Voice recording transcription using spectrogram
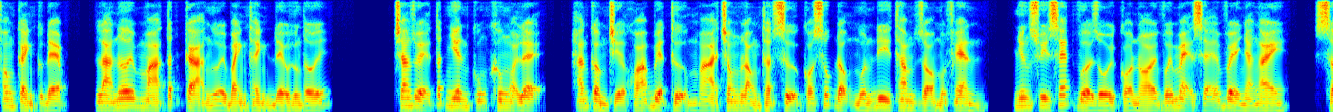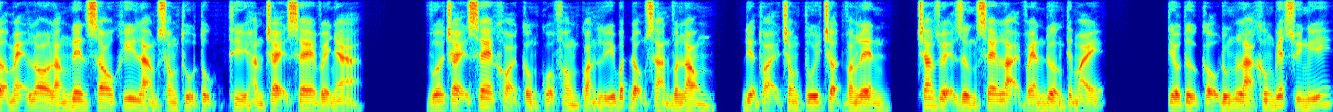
phong cảnh cực đẹp, là nơi mà tất cả người Bành Thành đều hướng tới. Trang Duệ tất nhiên cũng không ngoại lệ, hắn cầm chìa khóa biệt thự mà trong lòng thật sự có xúc động muốn đi thăm dò một phen, nhưng suy xét vừa rồi có nói với mẹ sẽ về nhà ngay, sợ mẹ lo lắng nên sau khi làm xong thủ tục thì hắn chạy xe về nhà. Vừa chạy xe khỏi cổng của phòng quản lý bất động sản Vân Long, điện thoại trong túi chợt vang lên, Trang Duệ dừng xe lại ven đường tiếp máy. Tiểu tử cậu đúng là không biết suy nghĩ,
